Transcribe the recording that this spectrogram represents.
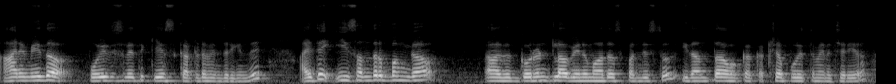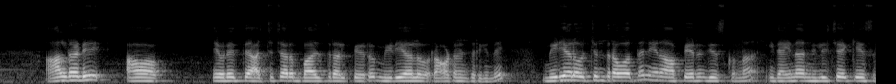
ఆయన మీద పోలీసులు అయితే కేసు కట్టడం జరిగింది. అయితే ఈ సందర్భంగా ఆ, గొరెంట్ల వేణుమాధవ్ స్పందిస్తూ ఇదంతా ఒక కక్షపూరితమైన చర్య. ఆల్రెడీ ఆ ఎవరైతే అత్యాచార బాధితురాలు పేరు మీడియాలో రావడం జరిగింది. మీడియాలో వచ్చిన తర్వాత నేను ఆ పేరుని తీసుకున్నా. ఇదైనా నిలిచే కేసు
